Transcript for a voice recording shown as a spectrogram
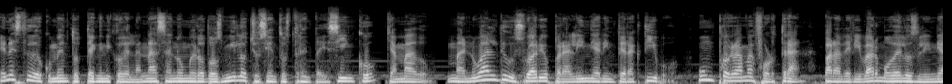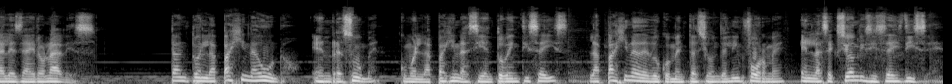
En este documento técnico de la NASA número 2835, llamado Manual de Usuario para Linear Interactivo, un programa Fortran para derivar modelos lineales de aeronaves. Tanto en la página 1, en resumen, como en la página 126, la página de documentación del informe, en la sección 16 dice,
